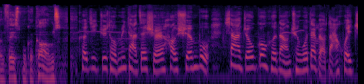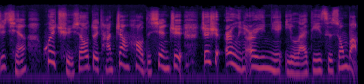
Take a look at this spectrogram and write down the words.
and Facebook accounts. 科技巨头 Meta 在十二号宣布，下周共和党全国代表大会之前会取消对他账号的限制，这是二零二一年以来第一次松绑。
